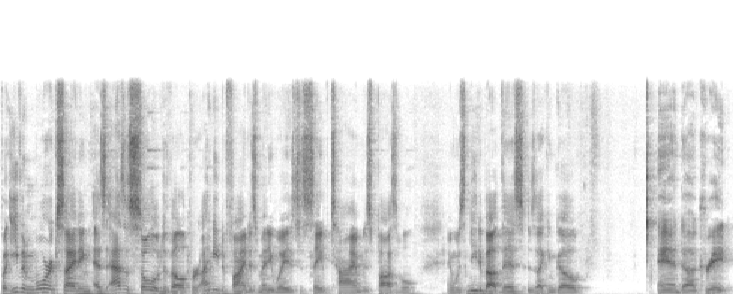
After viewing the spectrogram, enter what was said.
But even more exciting, as, as a solo developer, I need to find as many ways to save time as possible. And what's neat about this is I can go and uh, create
